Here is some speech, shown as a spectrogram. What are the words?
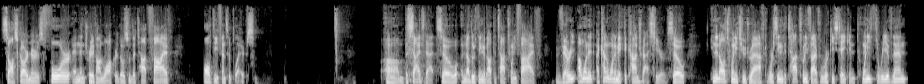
Sauce Gardner's four, and then Travon Walker. Those are the top five all defensive players. Um, besides that, so another thing about the top 25, very, I wanted, I kind of want to make the contrast here. So in an all 22 draft, we're seeing the top 25 rookies taken. 23 of them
